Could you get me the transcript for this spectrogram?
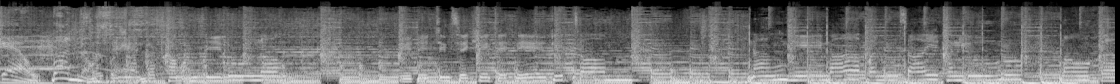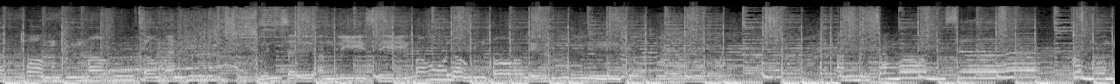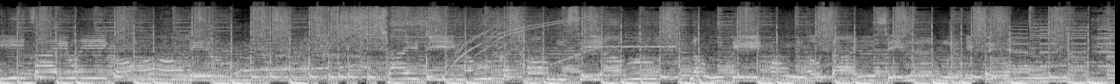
แก้ว บ้านหนองแสนก็ทำที่รู้น้องที่ได้จริงเสียเคียงแต่เอพิจอมนางเฮมาปันใจทางอยู่ เมากับท่อมคือเมาเต่ามันเงินเจอังลีสีเมาน้องก็ลืมตัวอันจังมนเสือคนบ่มีใจไว้ก็เร็วใจปีเมากระท่อมเสียว น้องตีห้องเอาใจสีเมือมือให้ไปแทน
